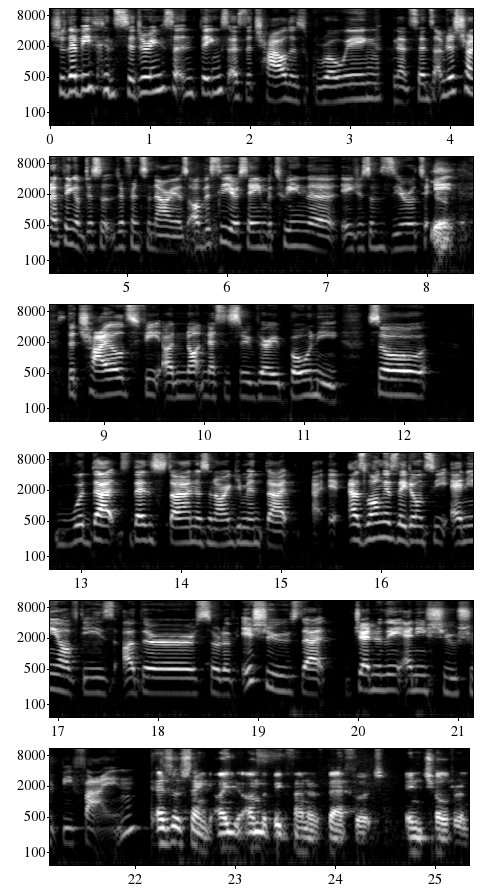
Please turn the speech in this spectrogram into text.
should they be considering certain things as the child is growing? In that sense i'm just trying to think of just different scenarios. Mm-hmm. Obviously you're saying between the ages of 0 to yeah. 8 the child's feet are not necessarily very bony. So would that then stand as an argument that eh, as long as they don't see any of these other sort of issues that generally any shoe should be fine? As i was saying I, i'm a big fan of barefoot in children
